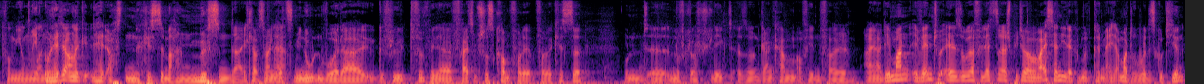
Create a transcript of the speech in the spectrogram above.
vom jungen Mann. Und hätte auch eine, hätte auch eine Kiste machen müssen da. Ich glaube, es waren die ja. letzten Minuten, wo er da gefühlt fünf Meter frei zum Schuss kommt vor der, vor der Kiste und äh, ein Luftloch schlägt. Also ein Gang kam auf jeden Fall einer, den man eventuell sogar für letzte drei Spiele, aber man weiß ja nie, da können, können wir eigentlich auch mal drüber diskutieren.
